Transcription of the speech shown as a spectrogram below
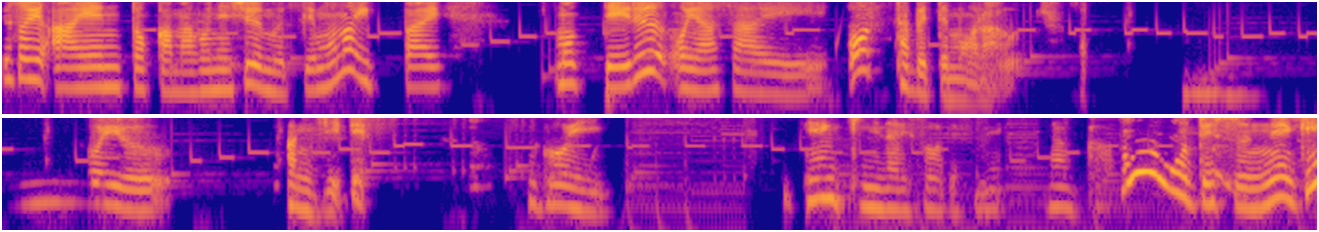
でそういう亜鉛とかマグネシウムっていうものをいっぱい持っているお野菜を食べてもらう。という感じです。すごい元気になりそうですね。なんか。そうですね。元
